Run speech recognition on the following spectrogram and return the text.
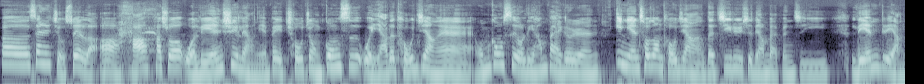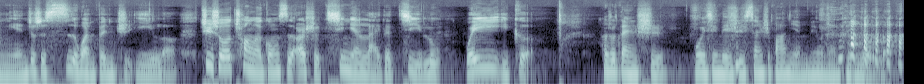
呃，三十九岁了啊、好，他说我连续两年被抽中公司尾牙的头奖，哎，我们公司有两百个人，一年抽中头奖的几率是两百分之一，连两年就是四万分之一了。据说创了公司二十七年来的记录，唯一一个。他说，但是我已经连续 三十八年没有男朋友了。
